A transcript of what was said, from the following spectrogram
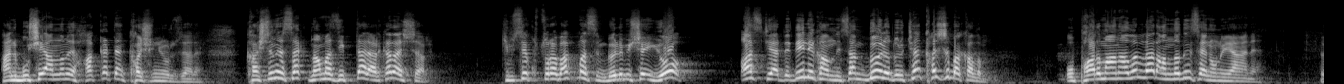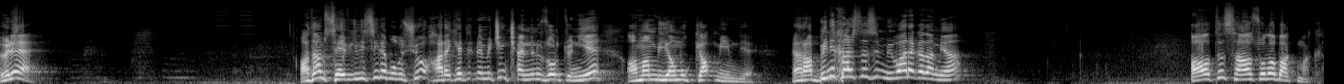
Hani bu şey anlamında hakikaten kaşınıyoruz yani. Kaşınırsak namaz iptal arkadaşlar. Kimse kusura bakmasın böyle bir şey yok. Askerde delikanlıysan böyle dururken kaşı bakalım. O parmağını alırlar anladın sen onu yani. Öyle. Adam sevgilisiyle buluşuyor. Hareket etmem için kendini zor tutuyor. Niye? Aman bir yamuk yapmayayım diye. Ya Rabbini karşılasın mübarek adam ya. Altı sağa sola bakmak.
